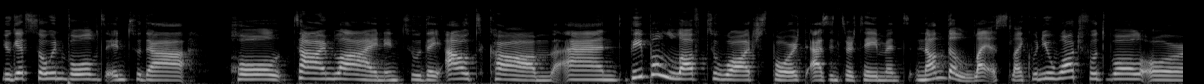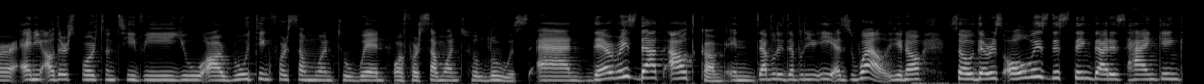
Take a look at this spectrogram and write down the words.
you get so involved into the whole timeline into the outcome. And people love to watch sport as entertainment nonetheless. Like when you watch football or any other sports on TV you are rooting for someone to win or for someone to lose. And there is that outcome in WWE as well you know? So there is always this thing that is hanging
